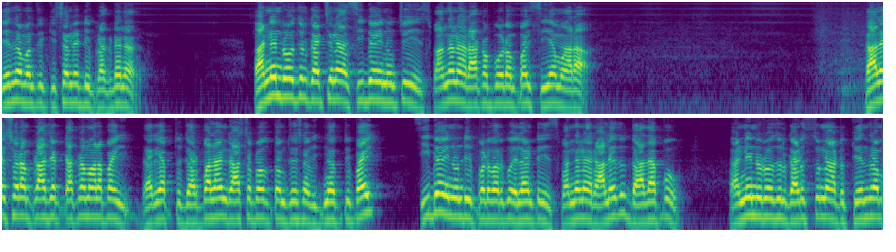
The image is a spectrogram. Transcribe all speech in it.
కేంద్ర మంత్రి కిషన్ రెడ్డి ప్రకటన. పన్నెండు రోజులు గడిచిన సిబిఐ నుంచి స్పందన రాకపోవడంపై సీఎం ఆరా. కాళేశ్వరం ప్రాజెక్టు అక్రమాలపై దర్యాప్తు జరపాలని రాష్ట్ర ప్రభుత్వం చేసిన విజ్ఞప్తిపై సిబిఐ నుండి ఇప్పటివరకు ఎలాంటి స్పందన రాలేదు. దాదాపు పన్నెండు రోజులు గడుస్తున్న అటు కేంద్రం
